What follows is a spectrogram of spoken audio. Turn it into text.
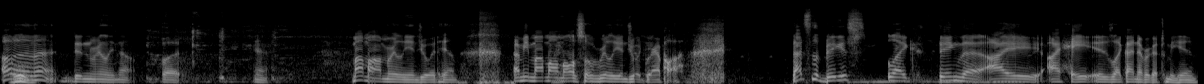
Other than that, didn't really know. But yeah, my mom really enjoyed him. I mean, my mom also really enjoyed Grandpa. That's the biggest like thing that I I hate is like I never got to meet him.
